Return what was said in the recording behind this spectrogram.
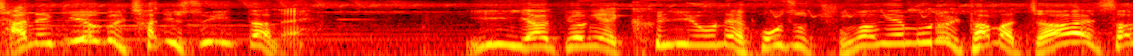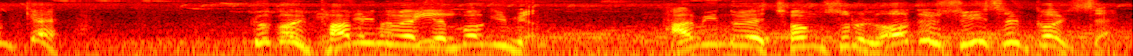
자네 기억을 찾을 수 있다네. 이 약병에 클리온의 호수 중앙에 물을 담아 잘 섞게. 그걸 다미노에게 먹이면 다미노의 정수를 얻을 수 있을 걸세.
